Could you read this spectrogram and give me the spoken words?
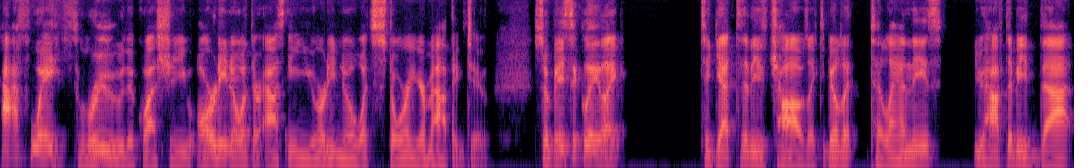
halfway through the question, you already know what they're asking, you already know what story you're mapping to. So basically like to get to these jobs, like to be able to, to land these, you have to be that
